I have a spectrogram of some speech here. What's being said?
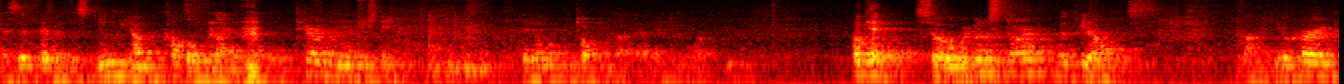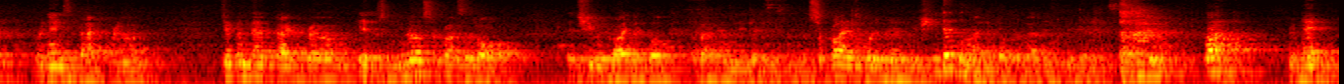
as if they were this new young couple that I found terribly interesting. They don't want me talking about that anymore. Okay, so we're going to start with the. Um, you heard Renee's background. Given that background, it is no surprise at all that she would write a book about Emily Dickinson. The surprise would have been if she didn't write a book about Emily Dickinson. but, Renee,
